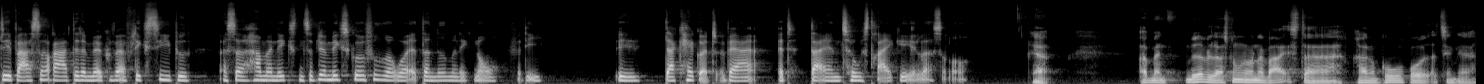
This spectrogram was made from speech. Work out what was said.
det er bare så rart, det der med at kunne være fleksibel, og så, har man ikke sådan, så bliver man ikke skuffet over, at der er noget, man ikke når, fordi øh, der kan godt være, at der er en togstrække eller sådan noget. Ja. Og man møder vel også nogen undervejs, der har nogle gode råd, og tænker jeg.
